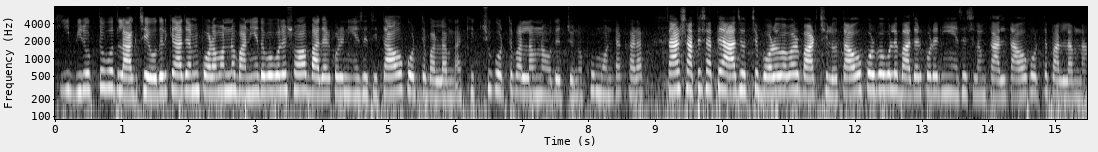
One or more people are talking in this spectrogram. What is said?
কি বিরক্ত বোধ লাগছে? ওদেরকে আজ আমি পরামান্য বানিয়ে দেবো বলে সব বাজার করে নিয়ে এসেছি। তাও করতে পারলাম না, কিচ্ছু করতে পারলাম না ওদের জন্য। খুব মনটা খারাপ। তার সাথে সাথে আজ হচ্ছে বড় বাবার বার ছিল তাও করব বলে বাজার করে নিয়ে এসেছিলাম। কাল তাও করতে পারলাম না।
